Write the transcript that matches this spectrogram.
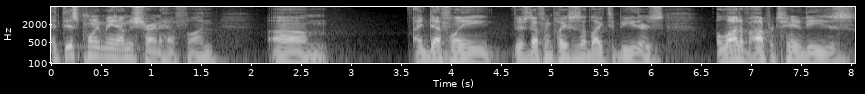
at this point, man, I'm just trying to have fun. Um, I definitely there's definitely places I'd like to be. There's a lot of opportunities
